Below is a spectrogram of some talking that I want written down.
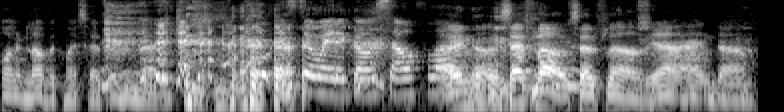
fall in love with myself every night. That's the way to go, self love. I know. Self love, self love. Yeah, and um,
